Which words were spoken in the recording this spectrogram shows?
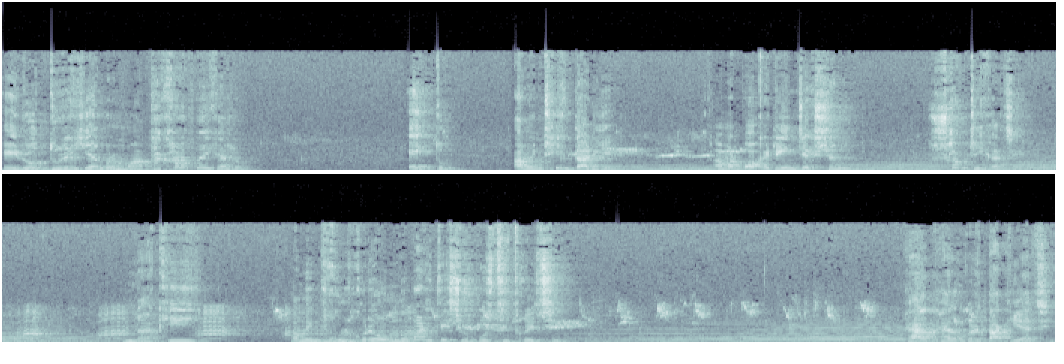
এই রোদ্দুরে কি আমার মাথা খারাপ হয়ে গেল? এই তো, আমি ঠিক দাঁড়িয়ে আমার পকেটে ইঞ্জেকশন সব ঠিক আছে। নাকি আমি ভুল করে অন্য বাড়িতে এসে উপস্থিত হয়েছি? ফ্যাল ফ্যাল করে তাকিয়ে আছি।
